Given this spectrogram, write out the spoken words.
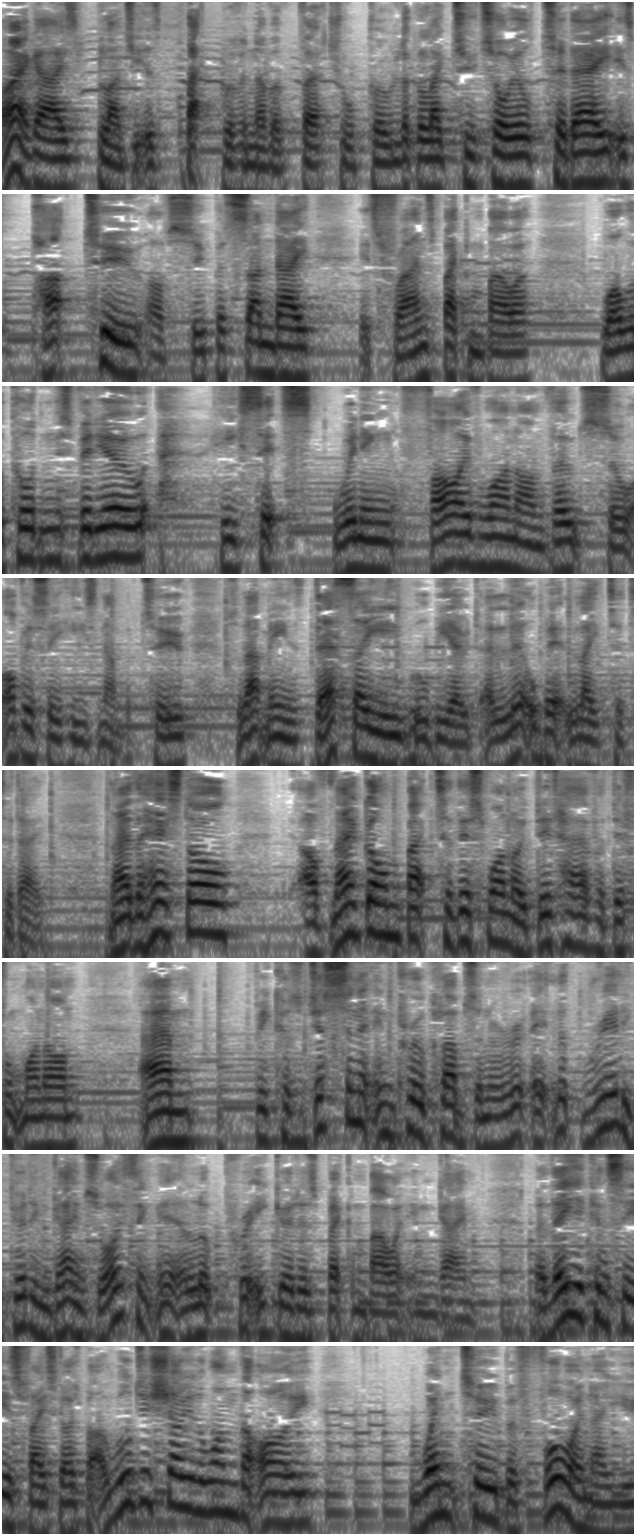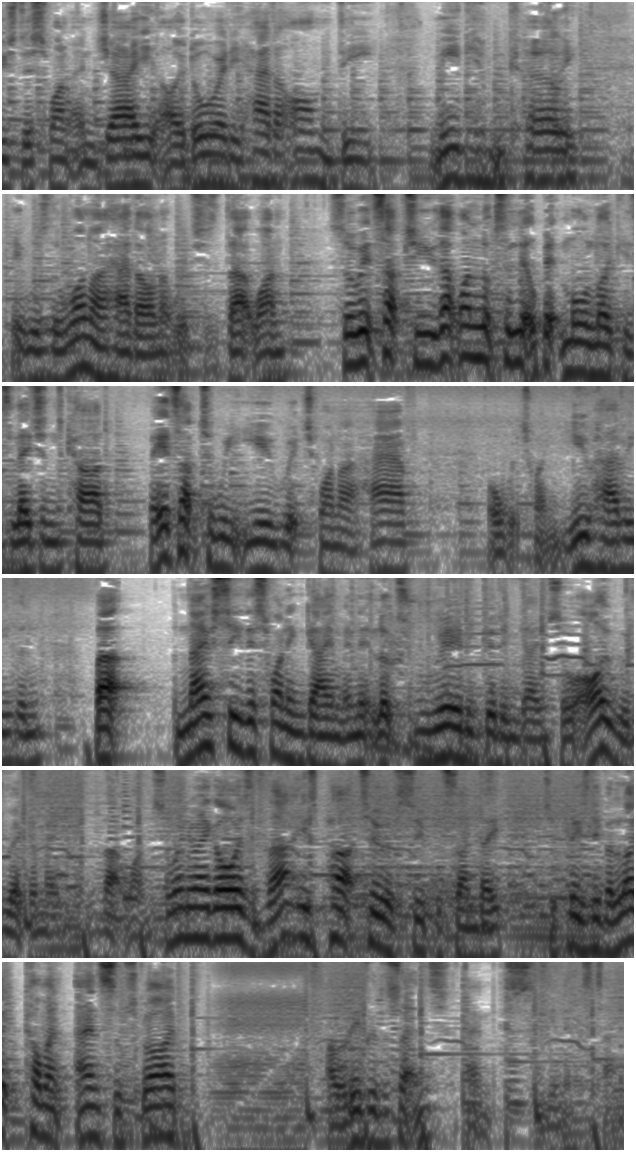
Alright guys, Blanchy is back with another Virtual Pro lookalike tutorial. Today is part 2 of Super Sunday. It's Franz Beckenbauer. While recording this video, he sits winning 5-1 on votes, so obviously he's number 2. So that means Desai will be out a little bit later today. Now the hairstyle, I've now gone back to this one. I did have a different one on. Um, because just seen it in pro clubs and it looked really good in game. So I think it'll look pretty good as Beckenbauer in game. But there you can see his face, guys. But I will just show you the one that I went to before I now used this one. And Jay, I'd already had it on the medium curly. It was the one I had on it, which is that one. So it's up to you. That one looks a little bit more like his legend card, but it's up to you which one I have, or which one you have even. But now see this one in game and it looks really good in game so I would recommend that one. So anyway guys that is part 2 of Super Sunday. So please leave a like comment and subscribe. I'll leave you with the sentence and see you next time.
